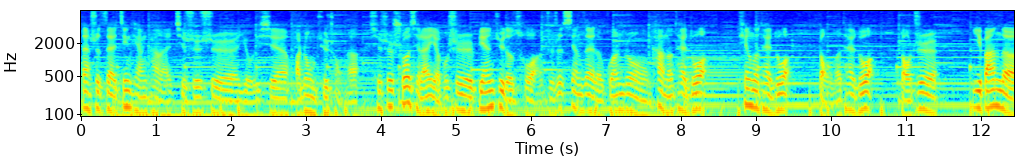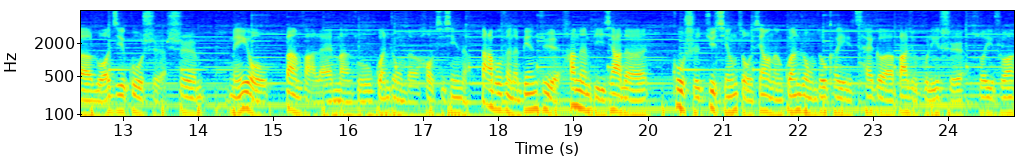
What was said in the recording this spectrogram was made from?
但是在今天看来，其实是有一些哗众取宠的。其实说起来也不是编剧的错，只是现在的观众看的太多，听的太多，懂得太多，导致。一般的逻辑故事是没有办法来满足观众的好奇心的。大部分的编剧，他们笔下的故事剧情走向呢，观众都可以猜个八九不离十。所以说，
